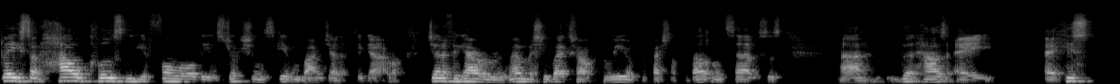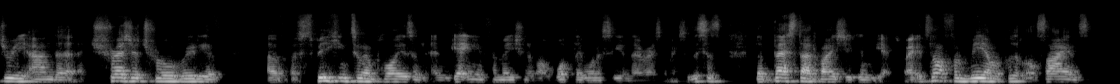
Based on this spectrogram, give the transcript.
based on how closely you follow the instructions given by Jenna Figueroa. Jenna Figueroa, remember, she works for our career and professional development services uh, that has a, a history and a, a treasure trove really of, of, of, speaking to employers and, and getting information about what they want to see in their resume. So this is the best advice you can get, right? It's not for me, I'm a political science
